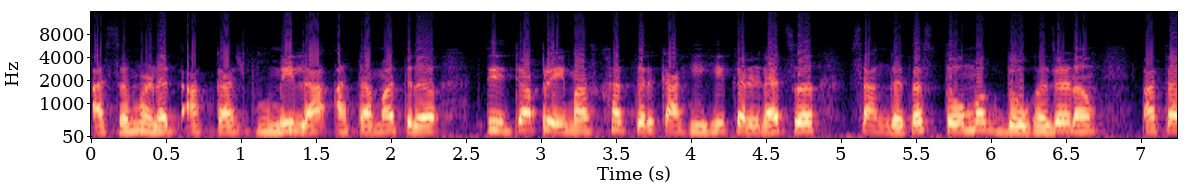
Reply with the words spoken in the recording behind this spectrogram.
असं म्हणत आकाश भूमीला आता मात्र तिच्या प्रेमास खातर काहीही करण्याचं सांगत असतो. मग दोघंजणं जण आता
